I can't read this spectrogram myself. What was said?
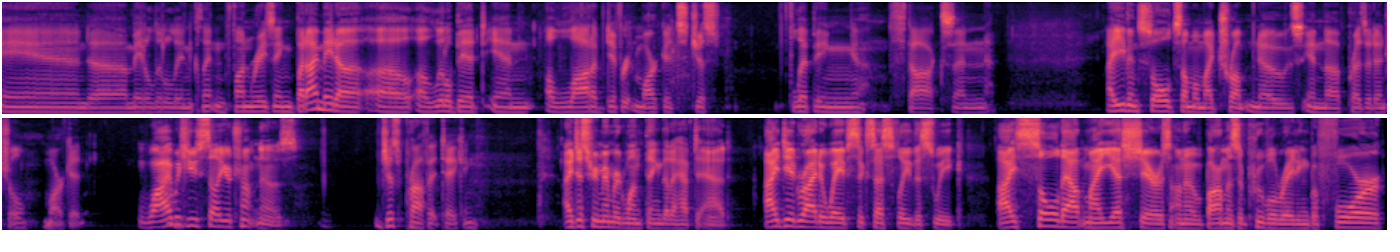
and uh, made a little in Clinton fundraising. But I made a, a, a little bit in a lot of different markets, just flipping stocks, and I even sold some of my Trump no's in the presidential market. Why would you sell your Trump no's? Just profit taking. I just remembered one thing that I have to add. I did ride a wave successfully this week. I sold out my yes shares on Obama's approval rating before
